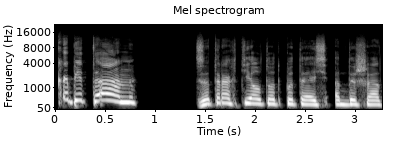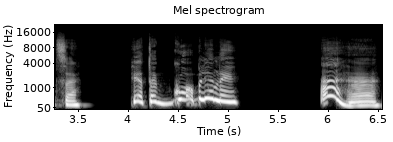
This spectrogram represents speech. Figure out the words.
«Капитан!» — затрахтел тот, пытаясь отдышаться. «Это гоблины!» «Ага».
